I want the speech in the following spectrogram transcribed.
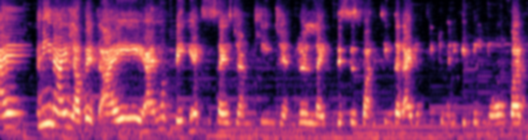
I, mean, I love it. I I'm a big exercise junkie in general. Like this is one thing that I don't think too many people know. But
